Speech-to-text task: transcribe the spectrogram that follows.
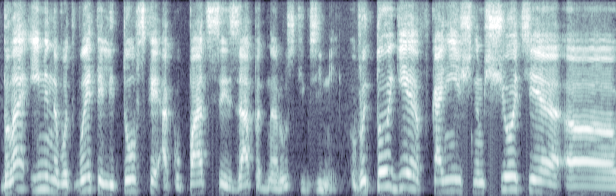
была именно вот в этой литовской оккупации западно-русских земель. В итоге, в конечном счете, э,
